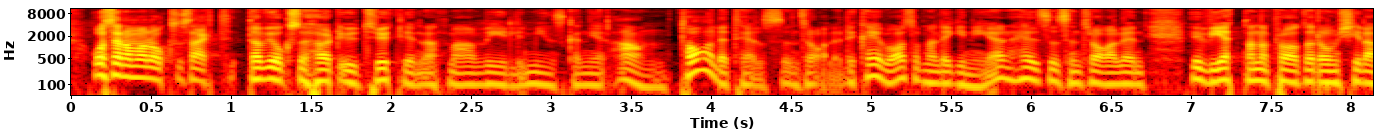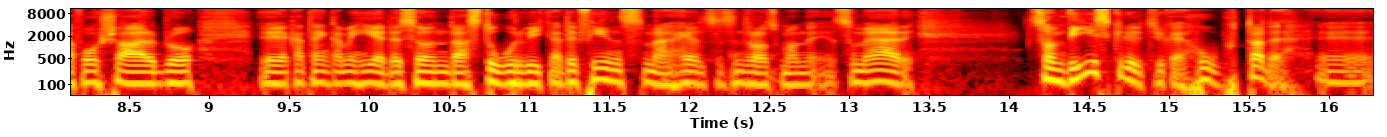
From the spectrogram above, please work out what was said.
Och sen har man också sagt, det har vi också hört uttryckligen, att man vill minska ner antalet hälsocentraler. Det kan ju vara så att man lägger ner hälsocentralen. Vi vet, man har pratat om Kilafors och Arbro. Eh, jag kan tänka mig Hedesunda, Storvik, att det finns de här hälsocentraler som, man, som är, som vi skulle uttrycka är hotade. Eh,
